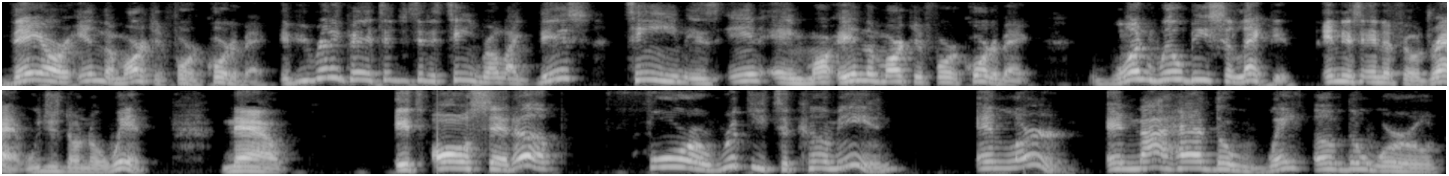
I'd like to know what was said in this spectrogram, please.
they are in the market for a quarterback. If you really pay attention to this team, bro, like this team is in a mar- in the market for a quarterback. One will be selected in this NFL draft. We just don't know when. Now, it's all set up for a rookie to come in and learn and not have the weight of the world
